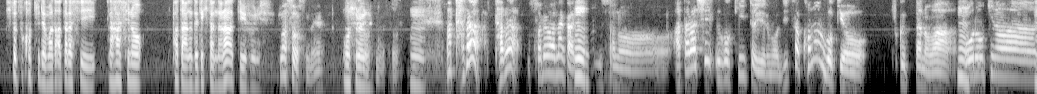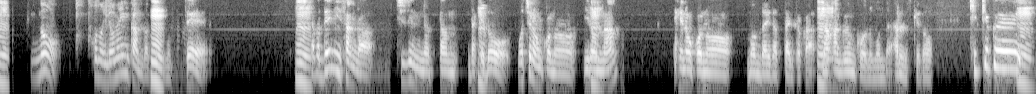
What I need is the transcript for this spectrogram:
一つこっちでまた新しい那覇市のパターンが出てきたんだなっていうふうにしまあそうですね。面白いで。すね。そうですうん。まあ、ただ、ただ、それはなんか、うん。その、新しい動きというよりも、実はこの動きを作ったのは、うんオール沖縄のこの4年間だと思って、うんやっ。ぱデニーさんが知事になったんだけど、もちろんこのいろんな辺野古の問題だったりとか、うん那覇軍港の問題あるんですけど、結局、うん。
